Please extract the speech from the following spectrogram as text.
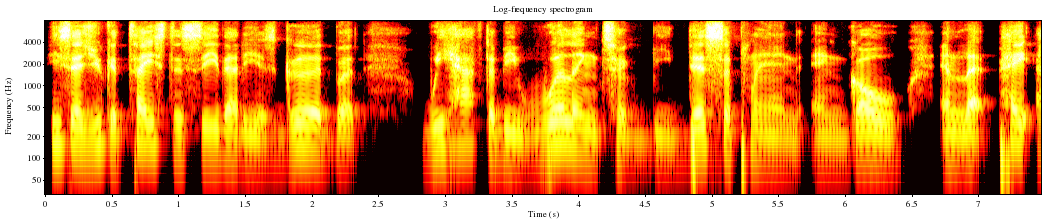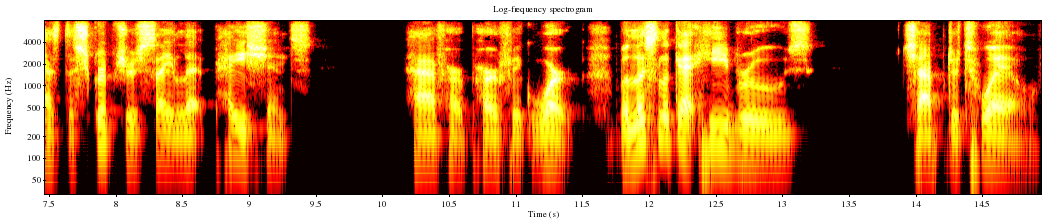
He says you could taste and see that he is good, but we have to be willing to be disciplined and go and let pay as the scriptures say, let patience have her perfect work. But let's look at Hebrews chapter 12.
